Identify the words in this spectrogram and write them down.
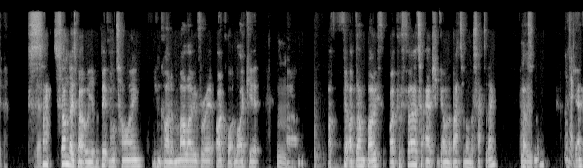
Yeah. Sa- Sunday's battle, you have a bit more time. You can kind of mull over it. I quite like it. Hmm. Um, I've, I've done both. I prefer to actually go on a battle on a Saturday, Mhm. personally, as Okay. Jeff,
